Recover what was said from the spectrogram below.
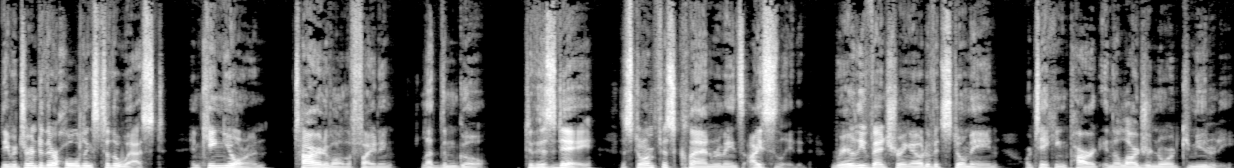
They returned to their holdings to the west, and King Jorunn, tired of all the fighting, let them go. To this day, the Stormfist clan remains isolated, rarely venturing out of its domain or taking part in the larger Nord community.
